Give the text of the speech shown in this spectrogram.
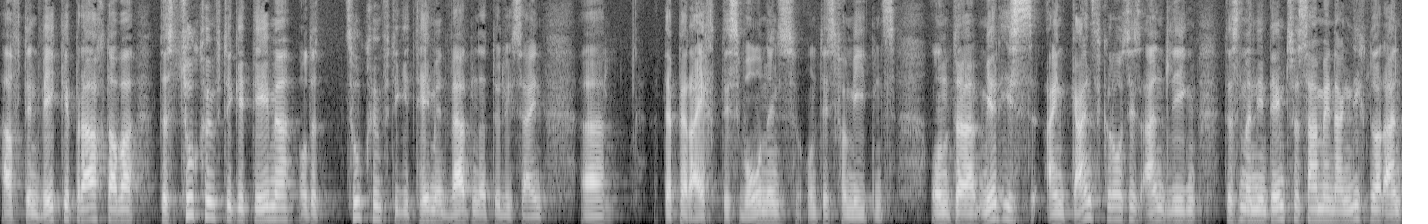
auf den Weg gebracht. Aber das zukünftige Thema oder zukünftige Themen werden natürlich sein, äh, der Bereich des Wohnens und des Vermietens. Und äh, mir ist ein ganz großes Anliegen, dass man in dem Zusammenhang nicht nur an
